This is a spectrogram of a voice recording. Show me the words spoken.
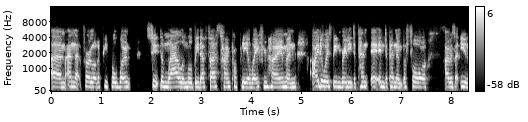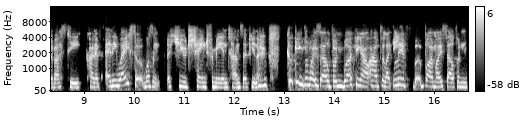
um, and that for a lot of people won't suit them well and will be their first time properly away from home. And I'd always been really depend- independent before I was at university, kind of anyway. So it wasn't a huge change for me in terms of, you know, cooking for myself and working out how to like live by myself and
